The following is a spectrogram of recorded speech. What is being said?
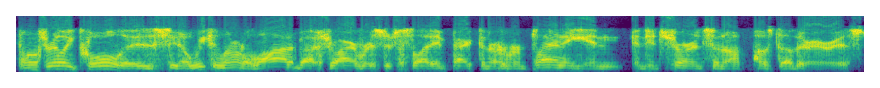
and what's really cool is you know we can learn a lot about drivers. There's just a lot of impact in urban planning and, and insurance and a host of other areas.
